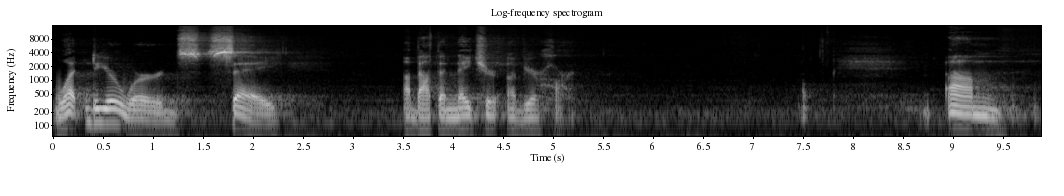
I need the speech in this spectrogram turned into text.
what do your words say about the nature of your heart. Um,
